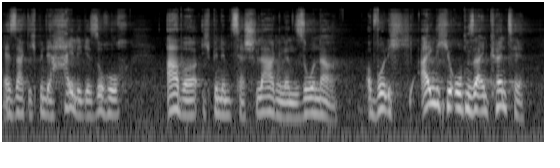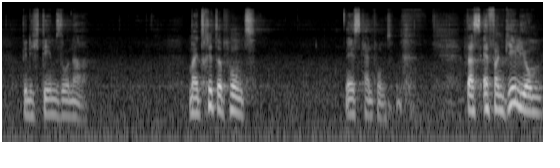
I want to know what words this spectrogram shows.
Er sagt, ich bin der Heilige so hoch, aber ich bin dem Zerschlagenen so nah. Obwohl ich eigentlich hier oben sein könnte, bin ich dem so nah. Mein dritter Punkt, nee, ist kein Punkt. Das Evangelium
